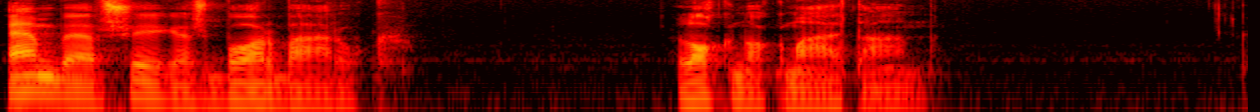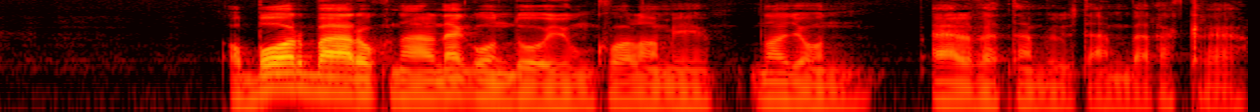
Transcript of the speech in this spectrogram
emberséges barbárok laknak Máltán. A barbároknál ne gondoljunk valami nagyon elvetemült emberekre.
